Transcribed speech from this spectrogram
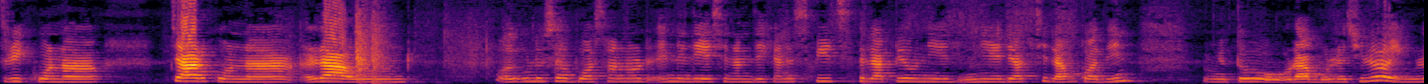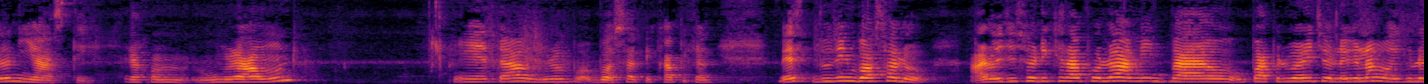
ত্রিকোণা, চারকোণা, রাউন্ড, ওইগুলো সব বসানোর এনে দিয়েছিলাম। যেখানে স্পিচ থেরাপিও নিয়ে নিয়ে যাচ্ছিলাম কদিন। তো ওরা বলেছিল এইগুলো নিয়ে আসতে। এরকম রাউন্ড এটা ওইগুলো বসাতে খাপি খাপি বেশ, দুদিন বসালো। আর ওই যে শরীর খারাপ হলো, আমি বাপের বাড়ি চলে গেলাম, ওইগুলো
